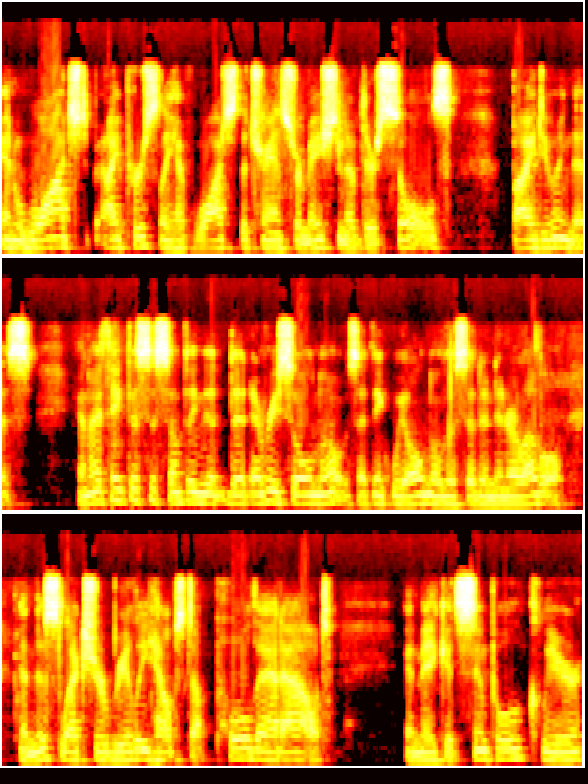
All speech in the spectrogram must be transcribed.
and watched, I personally have watched the transformation of their souls by doing this. And I think this is something that, that every soul knows. I think we all know this at an inner level. And this lecture really helps to pull that out and make it simple, clear,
